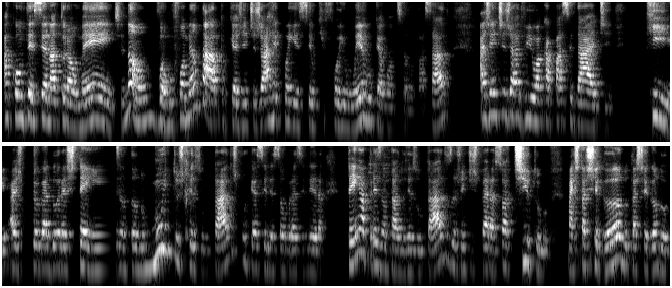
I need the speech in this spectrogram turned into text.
acontecer naturalmente. Não, vamos fomentar, porque a gente já reconheceu que foi um erro que aconteceu no passado. A gente já viu a capacidade que as jogadoras têm apresentando muitos resultados, porque a seleção brasileira tem apresentado resultados, a gente espera só título, mas está chegando, está chegando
